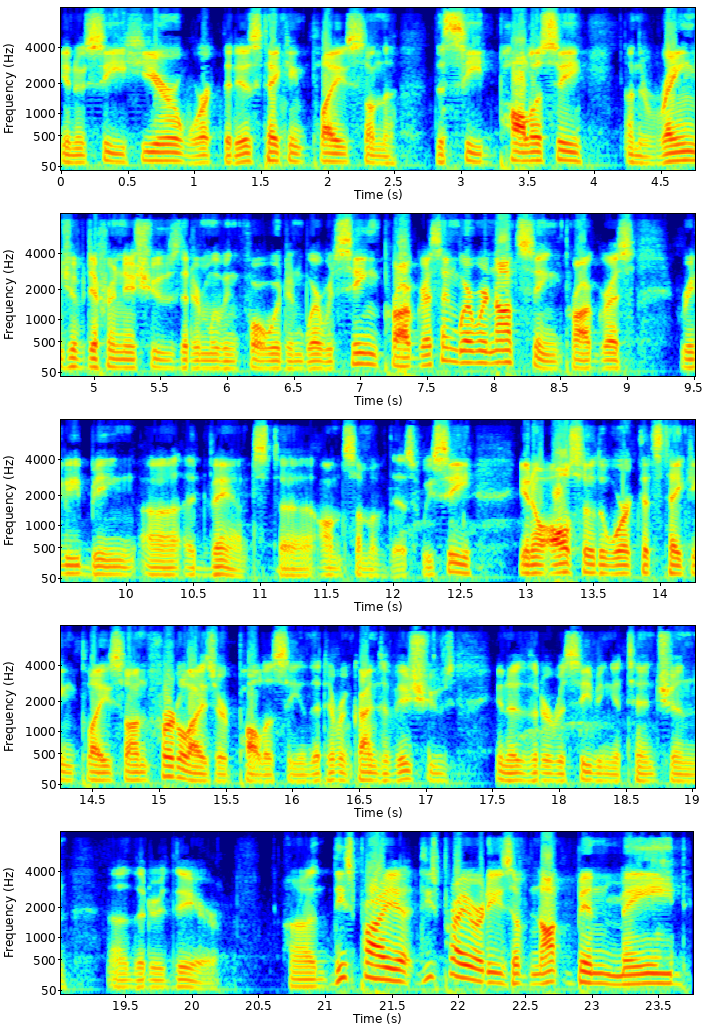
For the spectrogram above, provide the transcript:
you know see here work that is taking place on the the seed policy and the range of different issues that are moving forward and where we're seeing progress and where we're not seeing progress really being uh, advanced uh, on some of this. We see you know also the work that's taking place on fertilizer policy and the different kinds of issues you know that are receiving attention uh, that are there uh, these, pri these priorities have not been made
